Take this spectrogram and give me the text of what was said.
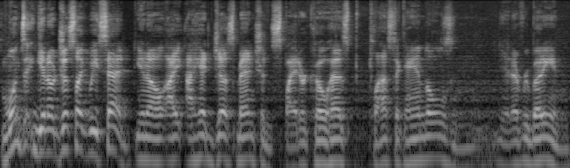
Once you know, just like we said, you know, I, I had just mentioned Spyderco has plastic handles and yet everybody, and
